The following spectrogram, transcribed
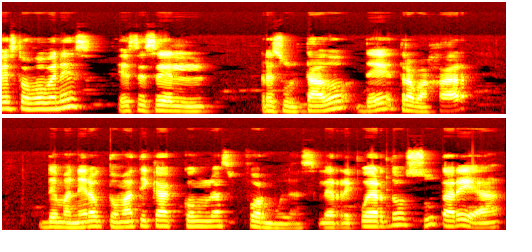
esto, jóvenes, este es el resultado de trabajar de manera automática con las fórmulas. Les recuerdo, su tarea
